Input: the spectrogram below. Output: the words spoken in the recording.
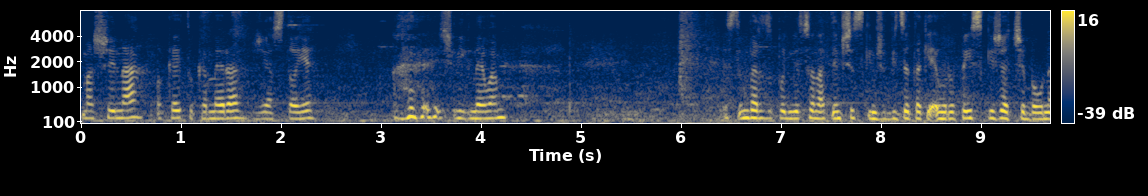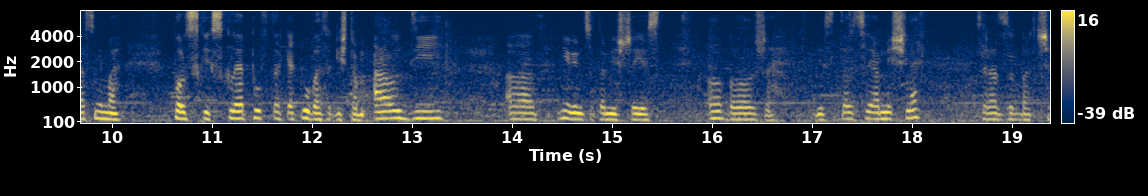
Maszyna. Okay, tu kamera, że ja stoję. Śmignęłam. Jestem bardzo podniecona tym wszystkim, że widzę takie europejskie rzeczy, bo u nas nie ma polskich sklepów, tak jak u was jakieś tam Aldi, a nie wiem co tam jeszcze jest. O Boże, jest to co ja myślę? Zaraz zobaczę.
